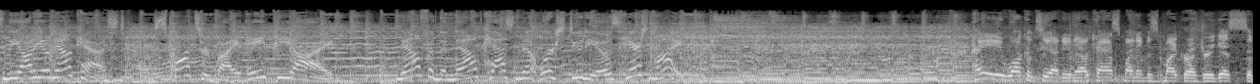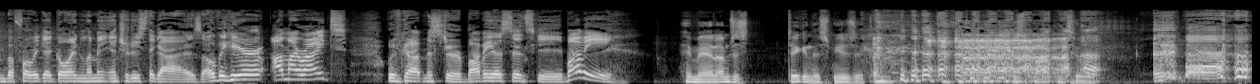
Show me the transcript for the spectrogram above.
You're listening to the Audio Nowcast, sponsored by API. Now from the Nowcast Network studios, here's Mike. Hey, welcome to the Audio Nowcast. My name is Mike Rodriguez, and before we get going, let me introduce the guys. Over here on my right, we've got Mr. Bobby Owsinski. Bobby! Hey man, I'm just digging this music. I'm just popping to it.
